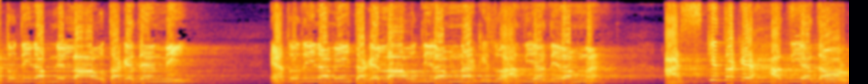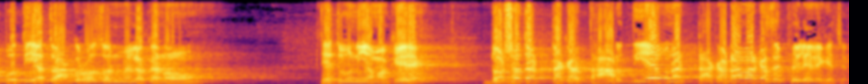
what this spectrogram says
এতদিন আপনি লাউ তাকে দেননি। এতদিন আমি তাকে লাউ দিলাম না, কিছু হাদিয়া দিলাম না। আজকে তাকে হাদিয়া দেওয়ার প্রতি এত আগ্রহ জন্মেল কেন? যেহেতু উনি আমাকে দশ হাজার টাকা ধার দিয়ে ওনার টাকাটা আমার কাছে ফেলে রেখেছেন।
